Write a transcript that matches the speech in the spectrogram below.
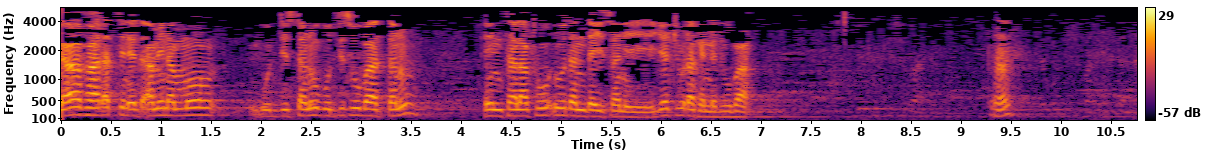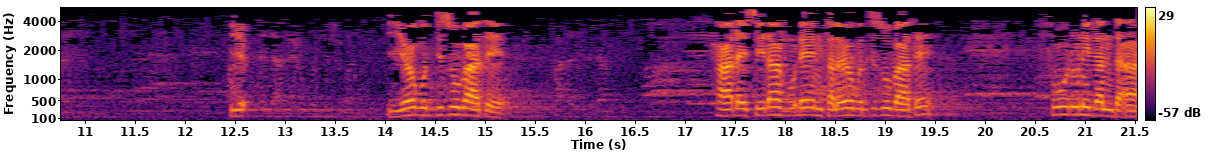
gaafa haadhatti hin eda'amin ammoo guddistanuu guddisuu baattanu intala fuudhuu dandeeysanii jechuudha kenne duuba yoo guddisuu baate haadha isiidhaa fuudhee intala yoo guddisuu baate fuudhuu ni danda'a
